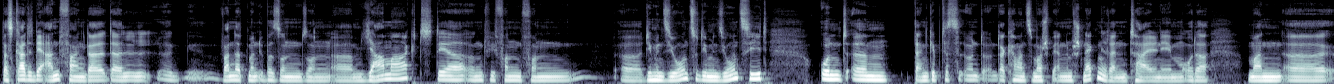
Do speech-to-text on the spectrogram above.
dass gerade der Anfang, da, da äh, wandert man über so einen so ähm, Jahrmarkt, der irgendwie von, von äh, Dimension zu Dimension zieht. Und ähm, dann gibt es, und, und, da kann man zum Beispiel an einem Schneckenrennen teilnehmen oder man äh,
